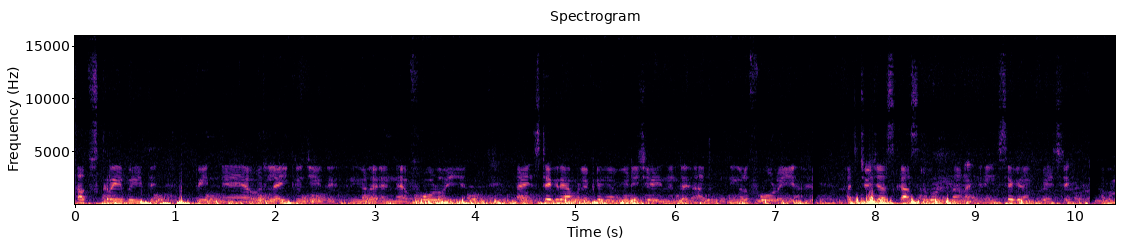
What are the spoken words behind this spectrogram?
സബ്സ്ക്രൈബ് ചെയ്ത് പിന്നെ ഒരു ലൈക്കും ചെയ്ത് നിങ്ങൾ എന്നെ ഫോളോ ചെയ്യുക. ഇൻസ്റ്റാഗ്രാമിലൊക്കെ ഞാൻ വീഡിയോ ചെയ്യുന്നുണ്ട്. അത് നിങ്ങൾ ഫോളോ ചെയ്യുക. അച്ചു ജാസ് കാസർഗോഡ് എന്നാണ് ഇൻസ്റ്റാഗ്രാം പേജ്. അപ്പോൾ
